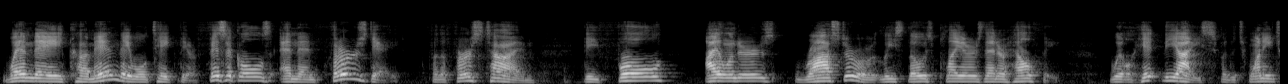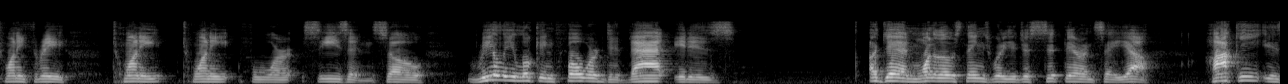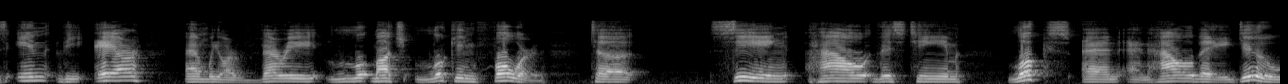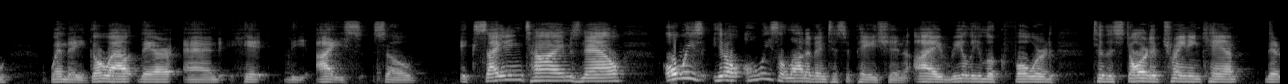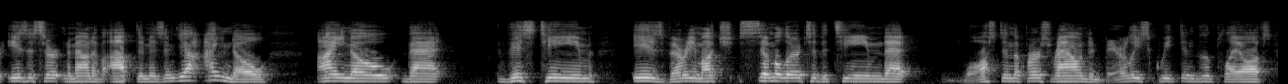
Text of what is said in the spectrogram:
When they come in, they will take their physicals. And then Thursday, for the first time, the full Islanders roster, or at least those players that are healthy, will hit the ice for the 2023 2024 season. So, really looking forward to that. It is, again, one of those things where you just sit there and say, yeah, hockey is in the air, and we are very lo- much looking forward to seeing how this team looks and and how they do when they go out there and hit the ice. So exciting times now. Always, you know, always a lot of anticipation. I really look forward to the start of training camp. There is a certain amount of optimism. Yeah, I know. I know that this team is very much similar to the team that lost in the first round and barely squeaked into the playoffs.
